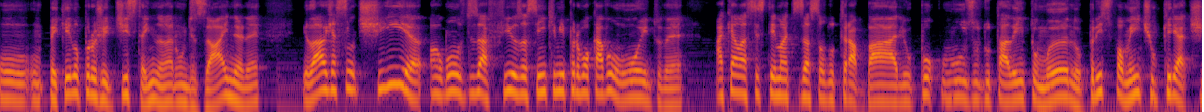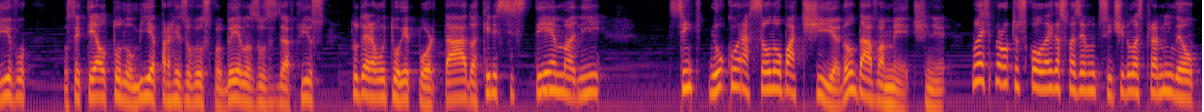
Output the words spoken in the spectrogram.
um, um pequeno projetista ainda, não era um designer, né? E lá eu já sentia alguns desafios assim que me provocavam muito, né? Aquela sistematização do trabalho, o pouco uso do talento humano, principalmente o criativo, você ter autonomia para resolver os problemas, os desafios, tudo era muito reportado, aquele sistema ali, sem, no coração não batia, não dava match, né? Mas para outros colegas fazia muito sentido, mas para mim não.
